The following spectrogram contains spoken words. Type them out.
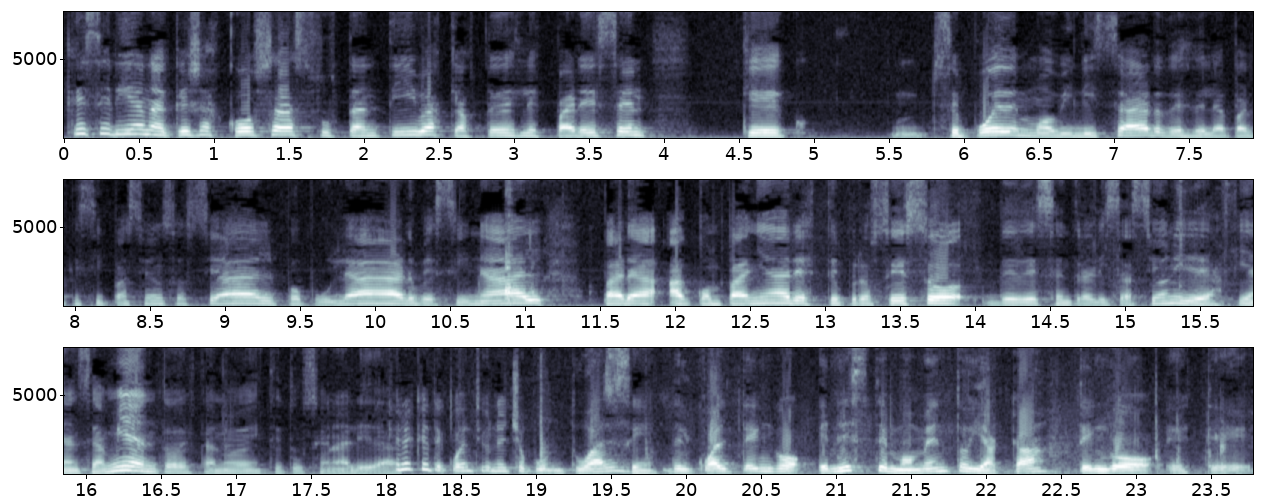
¿qué serían aquellas cosas sustantivas que a ustedes les parecen que se pueden movilizar desde la participación social, popular, vecinal, para acompañar este proceso de descentralización y de afianzamiento de esta nueva institucionalidad. ¿Quieres que te cuente un hecho puntual del cual tengo en este momento y acá tengo este,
